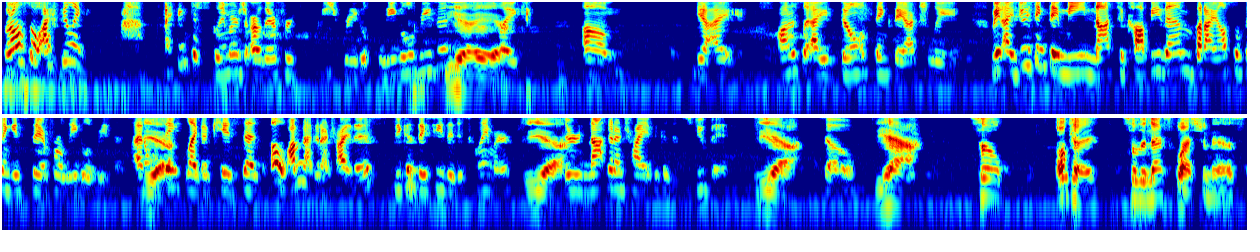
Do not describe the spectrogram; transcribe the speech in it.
But also, I feel like I think disclaimers are there for just legal, legal reasons. Yeah, yeah, yeah. Like, um, yeah, I honestly I don't think they actually. I mean, I do think they mean not to copy them, but I also think it's there for legal reasons. I don't think like a kid says, "Oh, I'm not gonna try this" because they see the disclaimer. Yeah. They're not gonna try it because it's stupid. Yeah. So Yeah. So, okay. So the next question is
